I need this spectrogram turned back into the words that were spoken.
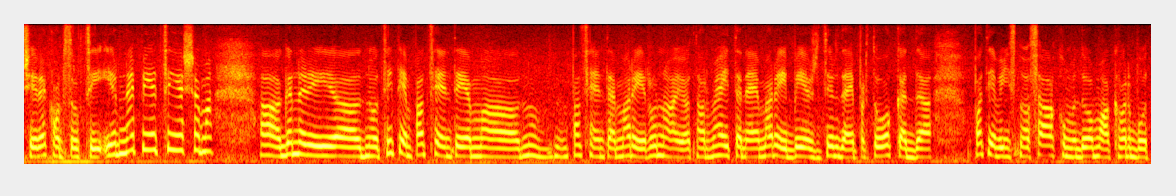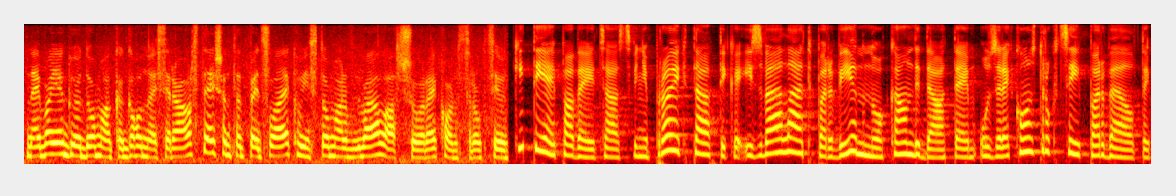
šī rekonstrukcija ir nepieciešama. Gan arī no citiem pacientiem, nu, pacientiem arī runājot ar meitenēm, arī bieži dzirdēju par to, ka pat ja viņas no sākuma domā, ka varbūt nevajag, jo domā, ka galvenais ir ārstēšana, tad pēc laika viņas tomēr vēlās šo rekonstrukciju. Kitijai paveicās. Viņa projektā tika izvēlēta par vienu no kandidātēm uz rekonstrukciju rekonstrukcija par velti.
